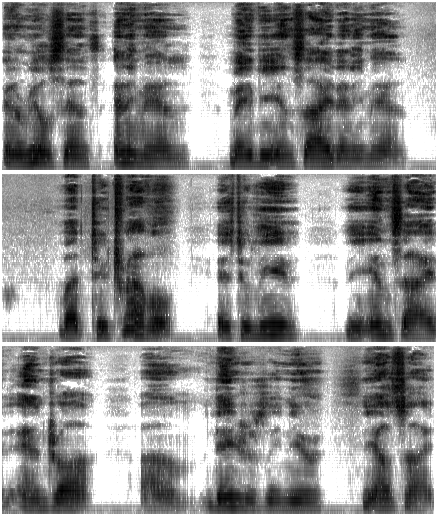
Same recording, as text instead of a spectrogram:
In a real sense, any man may be inside any man. But to travel is to leave the inside and draw um, dangerously near the outside.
